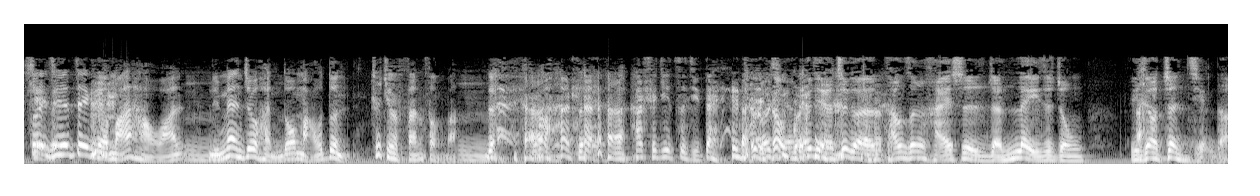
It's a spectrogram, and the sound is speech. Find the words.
所以其实这个蛮好玩，里面就很多矛盾，这就是反讽嘛，对，对，他实际自己带，而且而且这个唐僧还是人类之中。比较正经的，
